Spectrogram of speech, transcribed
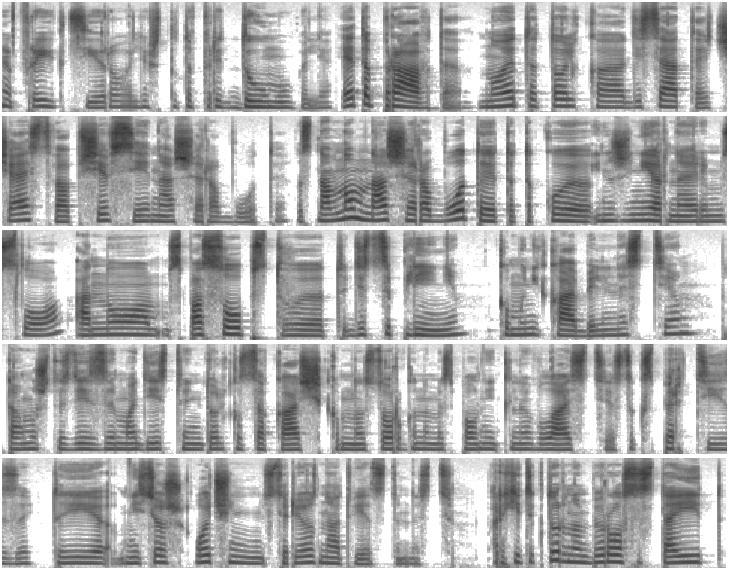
проектировали, что-то придумывали. Это правда, но это только десятая часть вообще всей нашей работы. В основном наша работа — это такое инженерное ремесло, оно способствует дисциплине, коммуникабельности, потому что здесь взаимодействие не только с заказчиком, но и с органами исполнительной власти, с экспертизой. Ты несешь очень серьезную ответственность. Архитектурное бюро состоит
